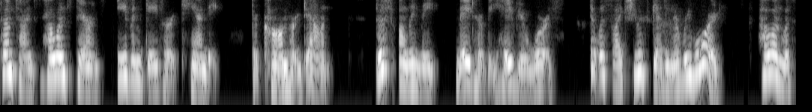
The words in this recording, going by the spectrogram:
Sometimes Helen's parents even gave her candy to calm her down. This only made, her behavior worse. It was like she was getting a reward. Helen was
